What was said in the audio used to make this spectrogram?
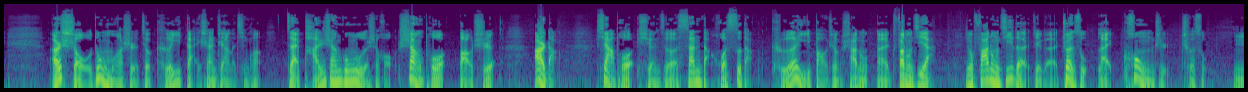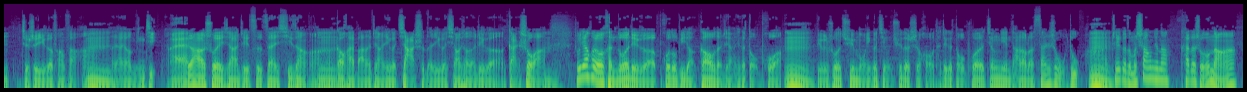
而手动模式就可以改善这样的情况。在盘山公路的时候，上坡保持二档，下坡选择三档或四档，可以保证刹动呃发动机啊，用发动机的这个转速来控制车速。嗯，这是一个方法啊，嗯大家要铭记。哎正好说一下这次在西藏啊、嗯高海拔的这样一个驾驶的一个小小的这个感受啊，嗯中间会有很多这个坡度比较高的这样一个陡坡。嗯比如说去某一个景区的时候，它这个陡坡将近达到了三十五度啊，嗯这个怎么上去呢？开的手动挡啊，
